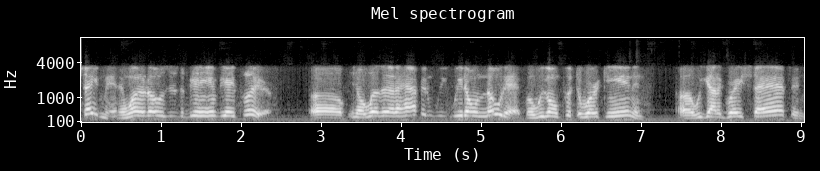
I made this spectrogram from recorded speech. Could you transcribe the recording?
statement. And one of those is to be an NBA player. Uh, you know, whether that'll happen, we, we don't know that, but we're going to put the work in and, uh, we got a great staff and,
